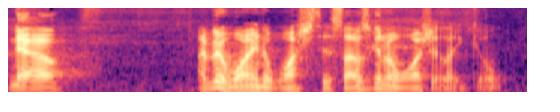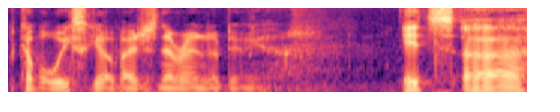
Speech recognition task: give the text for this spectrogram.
No. I've been wanting to watch this. I was gonna watch it like a couple weeks ago, but I just never ended up doing it. It's uh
